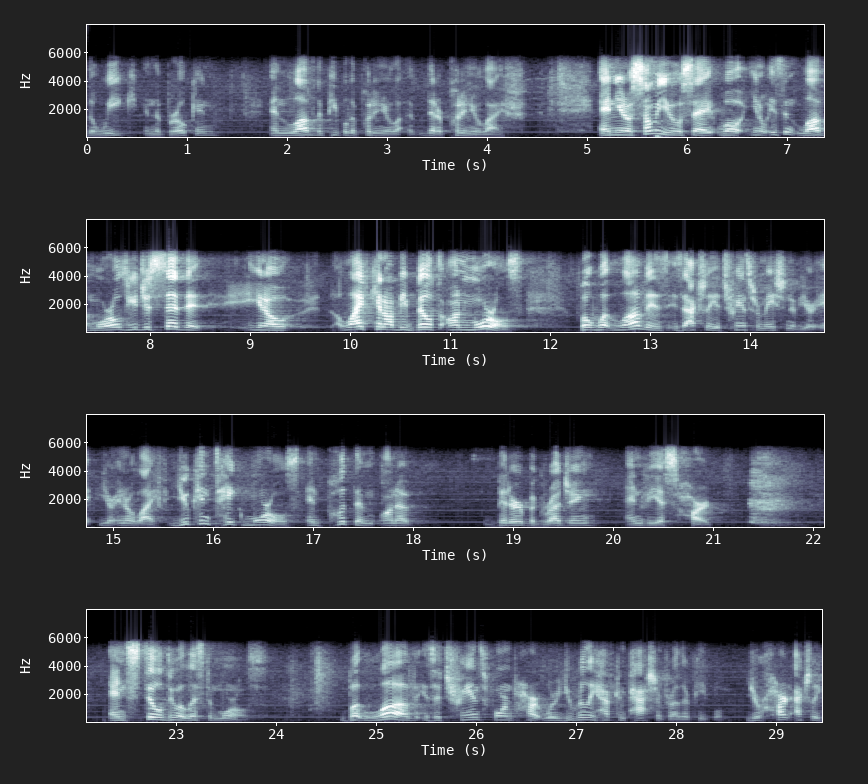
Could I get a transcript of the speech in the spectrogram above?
the weak and the broken and love the people that, put in your, that are put in your life. And, you know, some of you will say, well, you know, isn't love morals? You just said that, you know, life cannot be built on morals. But what love is, is actually a transformation of your, your inner life. You can take morals and put them on a bitter, begrudging, envious heart and still do a list of morals. But love is a transformed heart where you really have compassion for other people. Your heart actually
